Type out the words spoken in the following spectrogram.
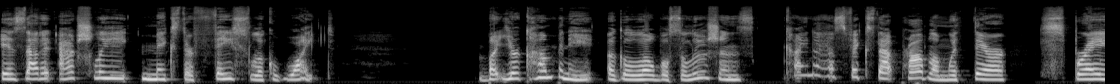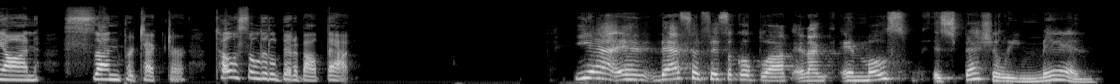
is that it actually makes their face look white. But your company, a Global Solutions, kind of has fixed that problem with their spray on sun protector. Tell us a little bit about that. Yeah, and that's a physical block, and I'm and most especially men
